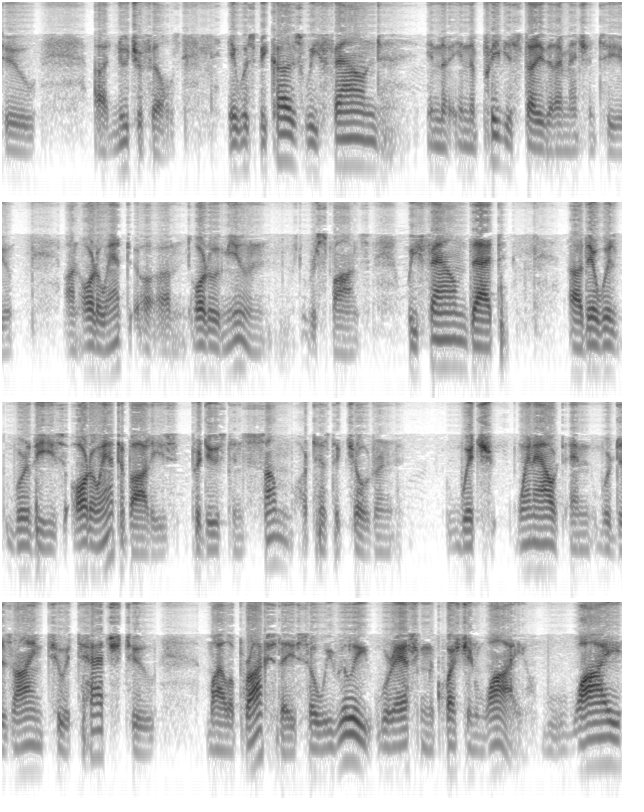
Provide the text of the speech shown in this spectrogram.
to uh, neutrophils. It was because we found in the in the previous study that I mentioned to you on auto uh, um, autoimmune response, we found that uh, there was were these autoantibodies produced in some autistic children, which went out and were designed to attach to myeloperoxidase. So we really were asking the question, why? Why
